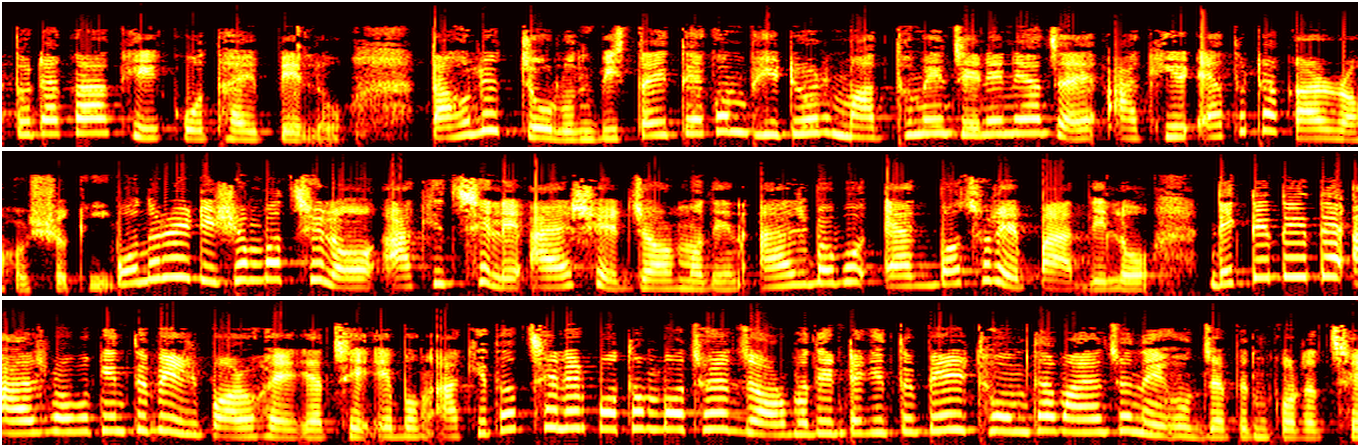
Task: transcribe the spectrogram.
এত টাকা আখি কোথায় পেল? তাহলে চলুন বিস্তারিত এখন ভিডিওর মাধ্যমে জেনে নেওয়া যায় আখির এত টাকার রহস্য কি। পনেরোই ডিসেম্বর ছিল আখির ছেলে আয়াসের জন্মদিন। আয়াসবাবু এক বছরে পা দিল। দেখতে দেখতে আয়াসবাবু কিন্তু বেশ বড় হয়ে গেছে এবং আখি তার ছেলের প্রথম বছরের জন্মদিনটা কিন্তু বেশ ধুমধাম আয়োজনে উদযাপন করেছে।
